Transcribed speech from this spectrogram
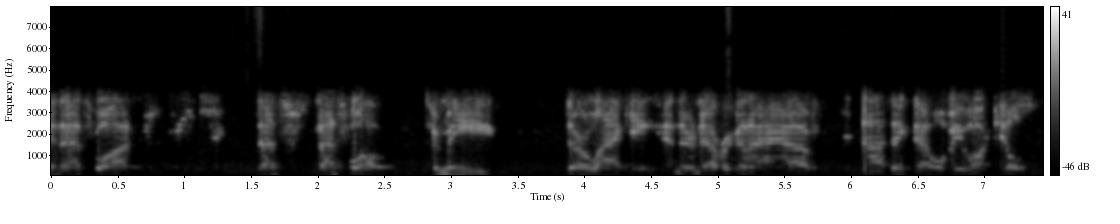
And that's what that's that's what to me they're lacking and they're never gonna have and I think that will be what kills them.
